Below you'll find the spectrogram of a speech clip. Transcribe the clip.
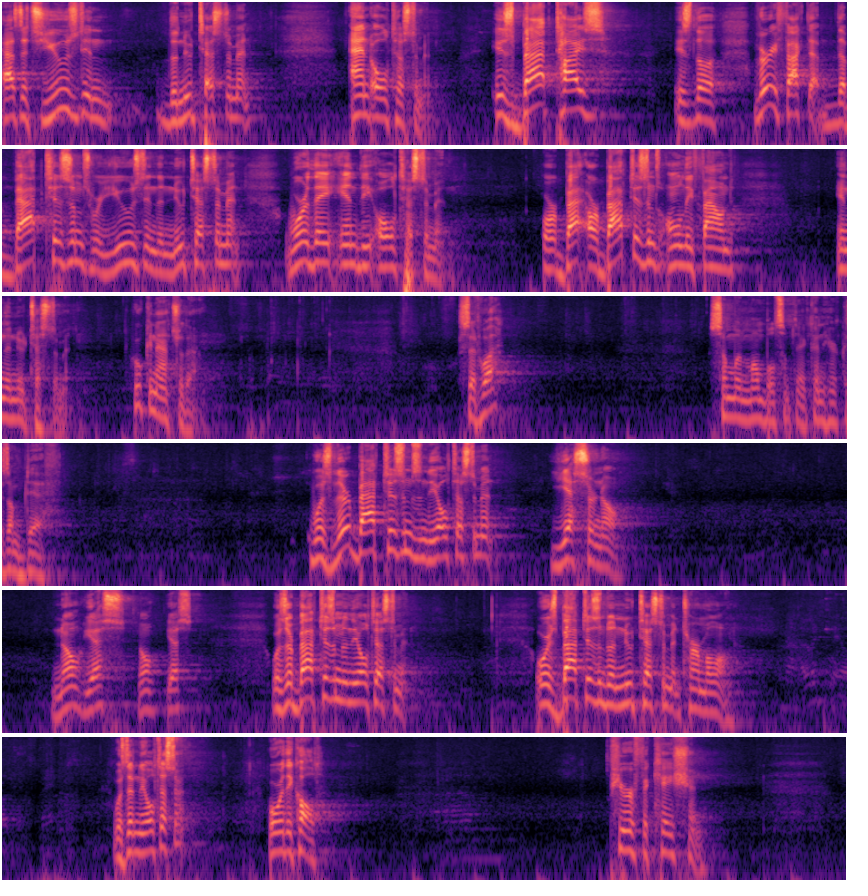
as it's used in the New Testament and Old Testament, is baptized, is the very fact that the baptisms were used in the New Testament, were they in the Old Testament? Or ba- are baptisms only found in the New Testament? Who can answer that? Said what? Someone mumbled something I couldn't hear because I'm deaf. Was there baptisms in the Old Testament? Yes or no? No, yes, no, yes. Was there baptism in the Old Testament? Or is baptism a New Testament term alone? Was it in the Old Testament? What were they called? purification.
